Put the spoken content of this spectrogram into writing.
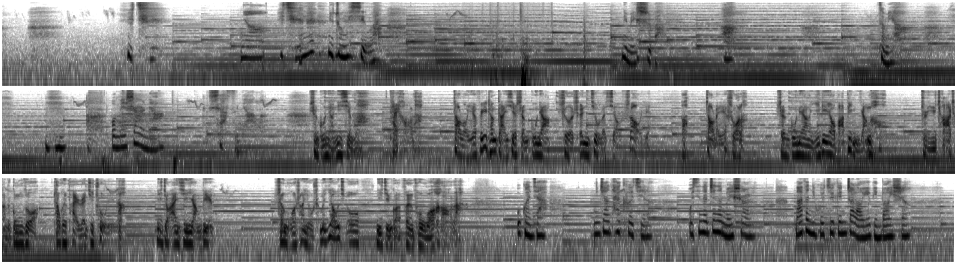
玉琪，娘，玉琪，你终于醒了。你没事吧？啊？怎么样？嗯哼，我没事儿，娘。吓死娘了！沈姑娘，你醒了，太好了！赵老爷非常感谢沈姑娘舍身救了小少爷。啊，赵老爷说了，沈姑娘一定要把病养好。至于茶厂的工作，他会派人去处理的，你就安心养病。生活上有什么要求，你尽管吩咐我好了。吴管家，您这样太客气了，我现在真的没事了，麻烦你回去跟赵老爷禀报一声，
